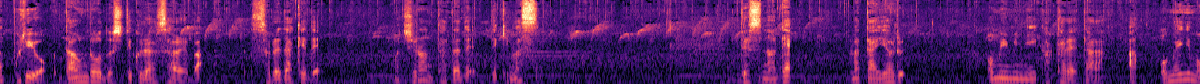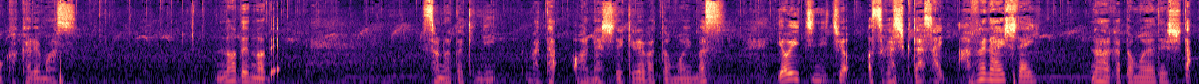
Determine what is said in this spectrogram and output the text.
アプリをダウンロードしてくださればそれだけでもちろんタダでできます。ですのでまた夜お耳に書かれたらあお目にも書かれます。のでのでその時にまたお話しできればと思います。良い一日をお過ごしください。Have a nice day 野中智代でした。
